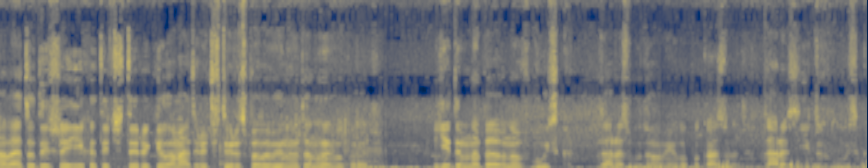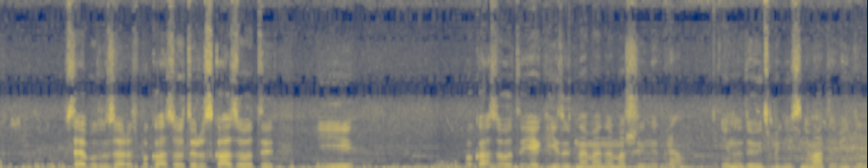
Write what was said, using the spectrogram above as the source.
Але туди ще їхати 4 кілометри, 4,5, та ну його, коротше. Їдемо, напевно, в Бузьк. Зараз буду вам його показувати. Зараз їду в Бузьк. Все буду зараз показувати, розказувати і показувати, як їдуть на мене машини прямо. І не дають мені знімати відео.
